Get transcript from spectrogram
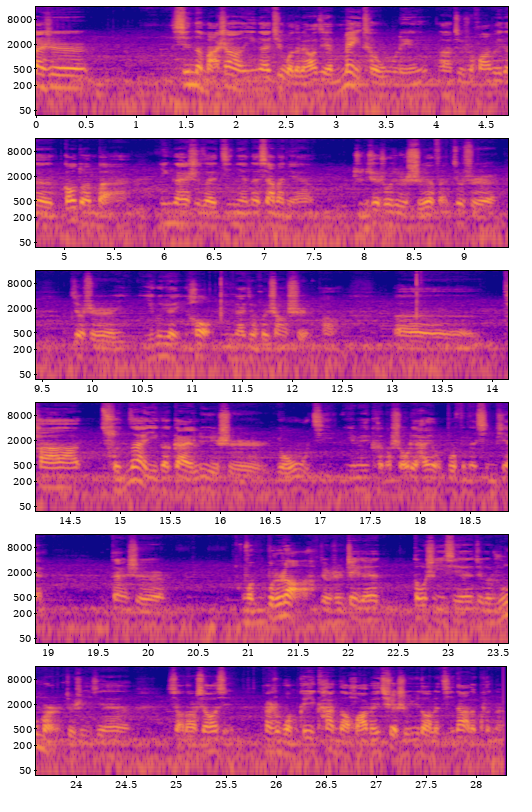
但是新的马上应该据我的了解，Mate 五零啊，就是华为的高端版，应该是在今年的下半年，准确说就是十月份，就是就是一个月以后应该就会上市啊，呃。它存在一个概率是有五 G，因为可能手里还有部分的芯片，但是我们不知道啊，就是这个都是一些这个 rumor，就是一些小道消息。但是我们可以看到，华为确实遇到了极大的困难。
